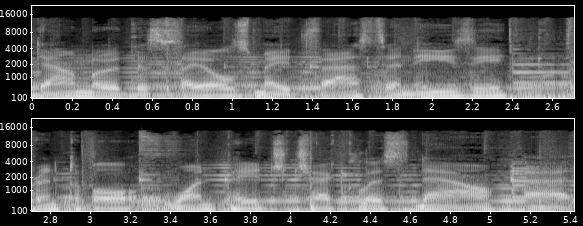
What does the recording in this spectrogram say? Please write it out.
Download the Sales Made Fast and Easy printable one page checklist now at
